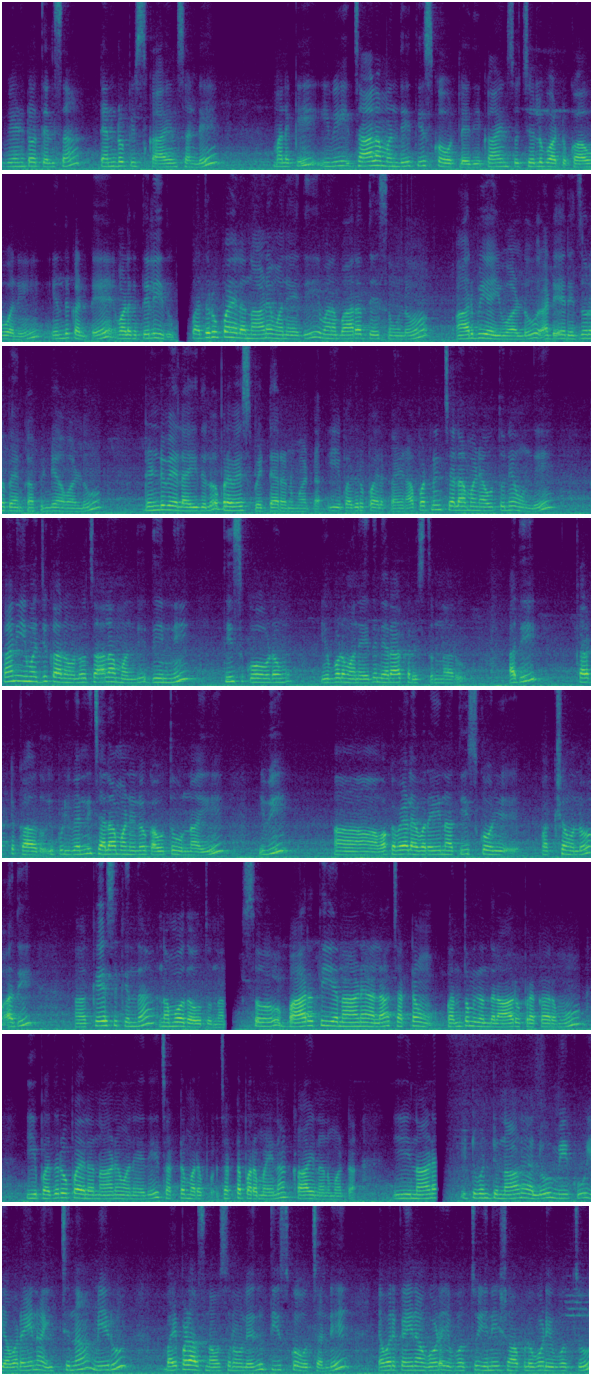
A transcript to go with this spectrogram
ఇవేంటో తెలుసా? Ten rupees coins అండి. మనకి ఇవి చాలామంది తీసుకోవట్లేదు. ఈ కాయిన్స్ చెల్లుబాటు కావు అని. ఎందుకంటే వాళ్ళకి తెలియదు పది రూపాయల నాణ్యం అనేది మన భారతదేశంలో ఆర్బీఐ వాళ్ళు అంటే రిజర్వ్ బ్యాంక్ ఆఫ్ ఇండియా వాళ్ళు రెండు వేల ఐదులో ప్రవేశపెట్టారనమాట ఈ పది రూపాయల కాయిన్. అప్పటి నుంచి చలామణి అవుతూనే ఉంది. కానీ ఈ మధ్యకాలంలో చాలామంది దీన్ని తీసుకోవడం ఇవ్వడం అనేది నిరాకరిస్తున్నారు. అది కరెక్ట్ కాదు. ఇప్పుడు ఇవన్నీ చలామణిలోకి అవుతూ ఉన్నాయి. ఇవి ఒకవేళ ఎవరైనా తీసుకోని పక్షంలో అది కేసు కింద నమోదవుతుంది. సో భారతీయ నాణ్యాల చట్టం పంతొమ్మిది వందల ఆరు ప్రకారము ఈ పది రూపాయల నాణ్యం అనేది చట్టమర చట్టపరమైన కాయిన్ అనమాట ఈ నాణ్య ఇటువంటి నాణ్యాలు మీకు ఎవరైనా ఇచ్చినా మీరు భయపడాల్సిన అవసరం లేదు. తీసుకోవచ్చండి. ఎవరికైనా కూడా ఇవ్వచ్చు. ఎనీ షాపులో కూడా ఇవ్వచ్చు.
